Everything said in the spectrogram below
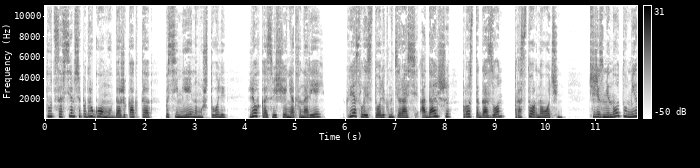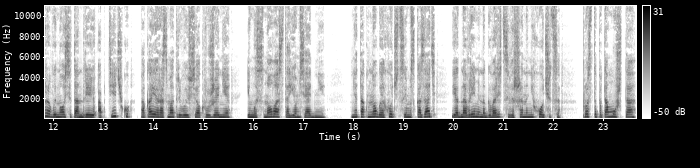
Тут совсем все по-другому, даже как-то по-семейному, что ли. Легкое освещение от фонарей, кресло и столик на террасе, а дальше просто газон, просторно очень. Через минуту Мира выносит Андрею аптечку, пока я рассматриваю все окружение, и мы снова остаемся одни. Мне так многое хочется ему сказать, и одновременно говорить совершенно не хочется, просто потому что...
